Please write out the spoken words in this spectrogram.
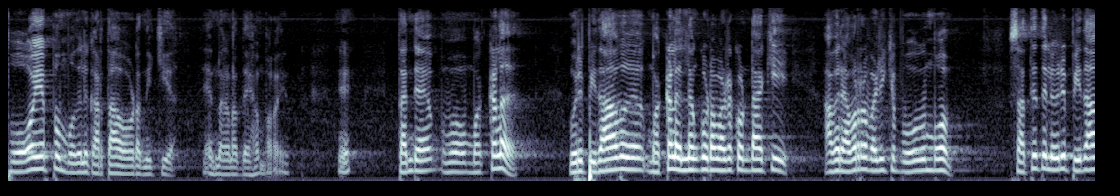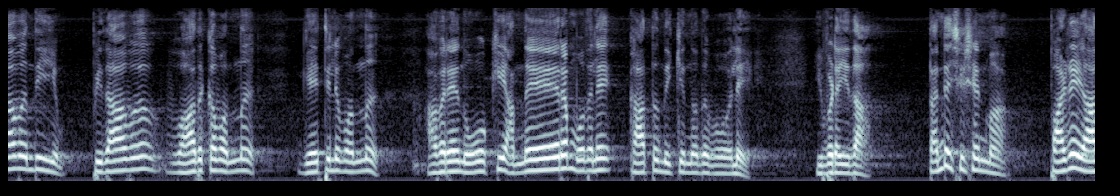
പോയപ്പം മുതൽ കർത്താവ് അവിടെ നിൽക്കുക എന്നാണ് അദ്ദേഹം പറയുന്നത്. തന്റെ മക്കൾ ഒരു പിതാവ് മക്കളെല്ലാം കൂടെ വഴക്കുണ്ടാക്കി അവരവരുടെ വഴിക്ക് പോകുമ്പം സത്യത്തിൽ ഒരു പിതാവ് എന്ത് ചെയ്യും? പിതാവ് വാതുക്ക വന്ന് ഗേറ്റിൽ വന്ന് അവരെ നോക്കി അന്നേരം മുതലേ കാത്തു നിൽക്കുന്നത് പോലെ ഇവിടെ ഇതാ. തന്റെ ശിഷ്യന്മാർ പഴയ ആ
